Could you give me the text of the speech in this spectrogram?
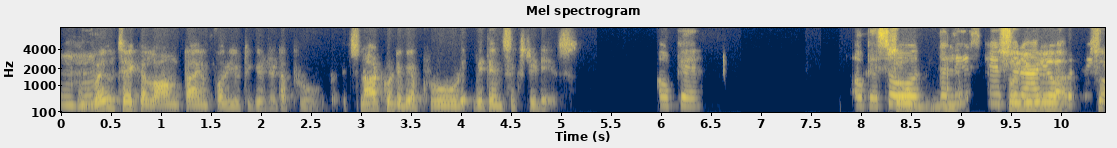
Mhm. will take a long time for you to get it approved. It's not going to be approved within 60 days. Okay. Okay, so, So- the least case So scenario will be so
